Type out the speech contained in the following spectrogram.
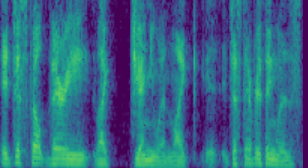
It just felt very like genuine. Like it, it just everything was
